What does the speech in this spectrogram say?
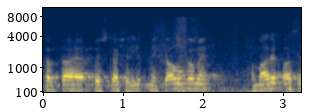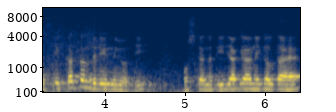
کرتا ہے تو اس کا شریعت میں کیا حکم ہے؟ ہمارے پاس اس کی قطن دلیل نہیں ہوتی۔ اس کا نتیجہ کیا نکلتا ہے؟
